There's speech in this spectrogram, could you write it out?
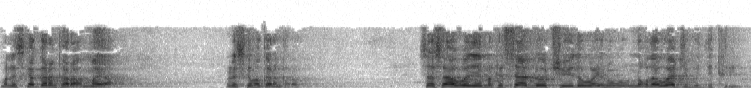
Ma yska garan karaa maya? Ma la yskama garan karo. Saas aawadeed marka saa loo jeedo waa inuu noqdaa waajibu dikri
